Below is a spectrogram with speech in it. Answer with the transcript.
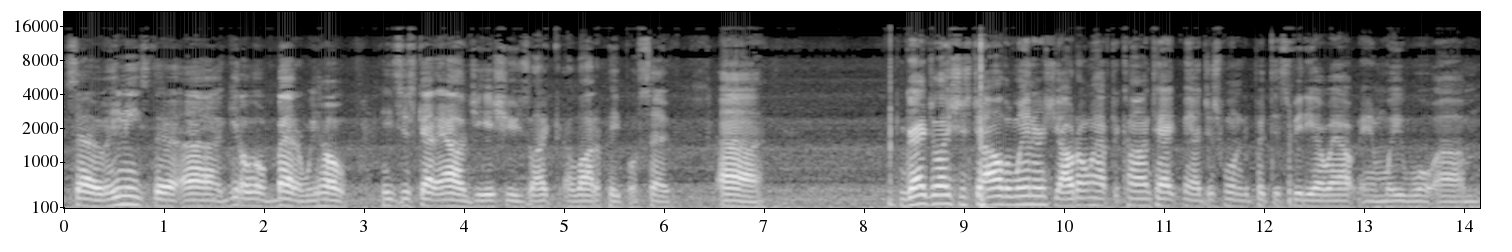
So he needs to uh, get a little better, we hope. He's just got allergy issues like a lot of people. So, uh, congratulations to all the winners. Y'all don't have to contact me. I just wanted to put this video out and we will um,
